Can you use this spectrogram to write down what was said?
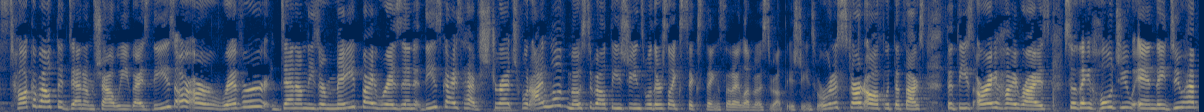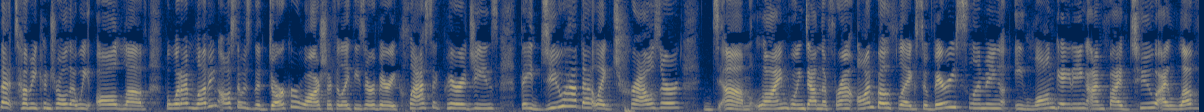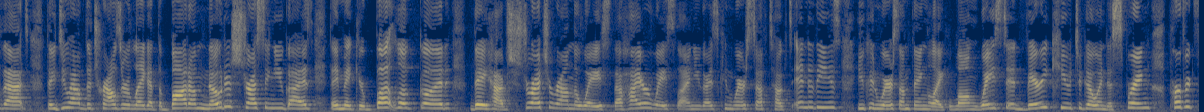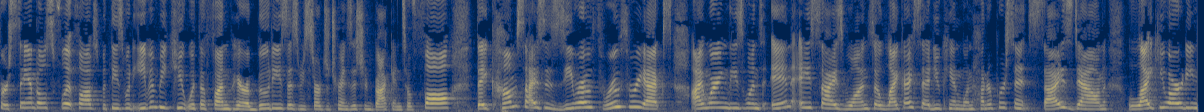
let's talk about the denim, shall we, you guys? These are our River denim. These are made by Risen. These guys have stretch. What I love most about these jeans, well, there's like six things that I love most about these jeans, but we're going to start off with the fact that these are a high rise, so they hold you in. They do have that tummy control that we all love, but what I'm loving also is the darker wash. I feel like these are a very classic pair of jeans. They do have that like trouser um, line going down the front on both legs, so very slimming, elongating. I'm 5'2". I love that. They do have the trouser leg at the bottom. No distressing, you guys. They make your butt look good. They have stretch around the waist, the higher waistline. You guys can wear stuff tucked into these. You can wear something like long waisted. Very cute to go into spring. Perfect for sandals, flip flops, but these would even be cute with a fun pair of booties as we start to transition back into fall. They come sizes 0 through 3X. I'm wearing these ones in a size 1. So, like I said, you can 100% size down like you already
